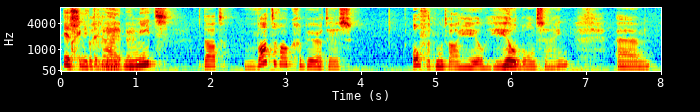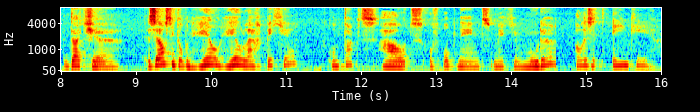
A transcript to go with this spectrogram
Is maar ik niet te begrijp begrijpen. niet dat wat er ook gebeurd is, of het moet wel heel, heel bond zijn, ehm, dat je zelfs niet op een heel, heel laag pitje contact houdt of opneemt met je moeder, al is het één keer.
